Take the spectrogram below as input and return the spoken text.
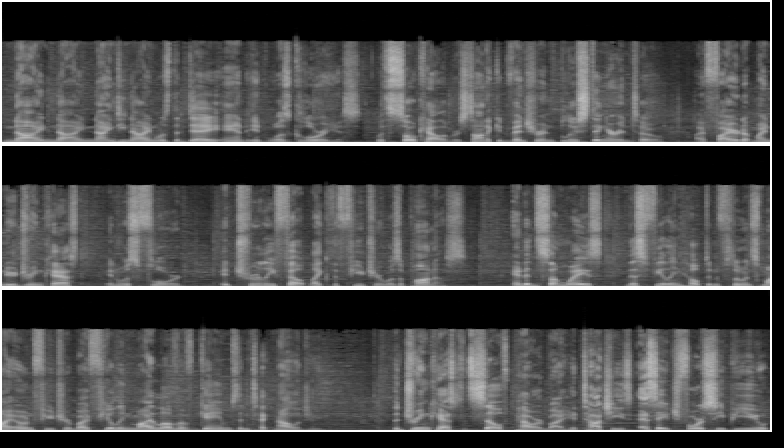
9999 was the day and it was glorious. With Soul Calibur, Sonic Adventure, and Blue Stinger in tow, I fired up my new Dreamcast and was floored. It truly felt like the future was upon us and in some ways, this feeling helped influence my own future by fueling my love of games and technology. The Dreamcast itself, powered by Hitachi's SH4 CPU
